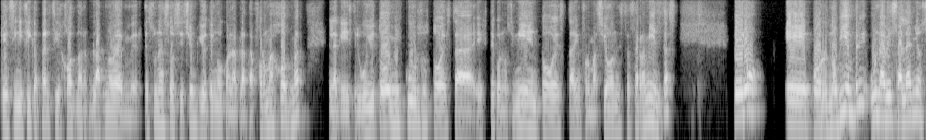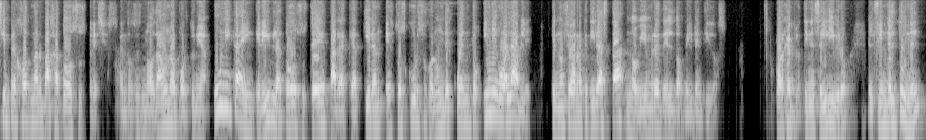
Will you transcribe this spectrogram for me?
¿Qué significa Percy Hotmart Black November? Es una asociación que yo tengo con la plataforma Hotmart, en la que distribuyo todos mis cursos, todo este conocimiento, esta información, estas herramientas. Pero eh, por noviembre, una vez al año, siempre Hotmart baja todos sus precios. Entonces nos da una oportunidad única e increíble a todos ustedes para que adquieran estos cursos con un descuento inigualable que no se va a repetir hasta noviembre del 2022. Por ejemplo, tienes el libro El fin del túnel,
